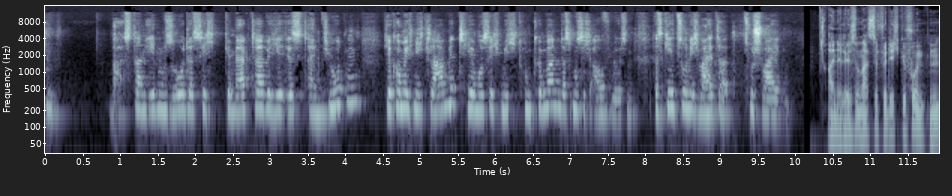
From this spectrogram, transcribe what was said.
war es dann eben so, dass ich gemerkt habe, hier ist ein Knoten, hier komme ich nicht klar mit, hier muss ich mich drum kümmern, das muss ich auflösen. Das geht so nicht weiter, zu schweigen. Eine Lösung hast du für dich gefunden.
